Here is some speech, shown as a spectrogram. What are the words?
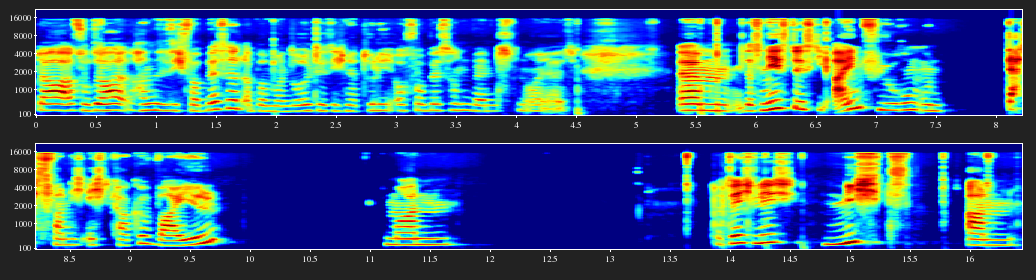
da, also da haben sie sich verbessert, aber man sollte sich natürlich auch verbessern, wenn es neu ist. Ähm, das nächste ist die Einführung und das fand ich echt kacke, weil man tatsächlich nichts an.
